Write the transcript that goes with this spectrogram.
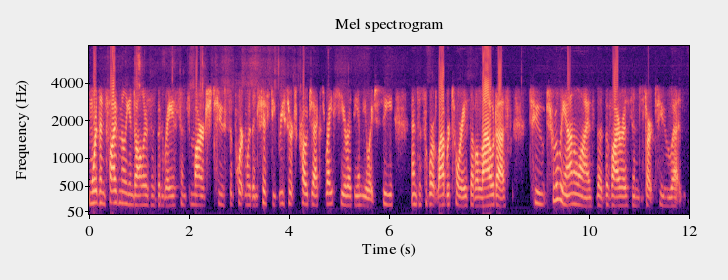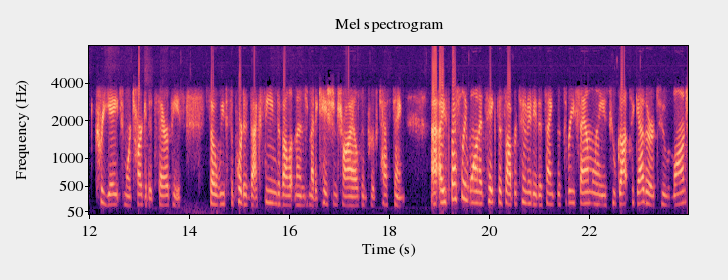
More than $5 million has been raised since March to support more than 50 research projects right here at the MUHC and to support laboratories that allowed us to truly analyze the, the virus and start to uh, create more targeted therapies. So we've supported vaccine development, medication trials, improved testing. I especially want to take this opportunity to thank the three families who got together to launch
